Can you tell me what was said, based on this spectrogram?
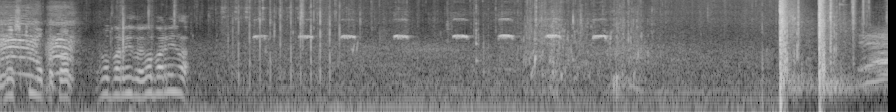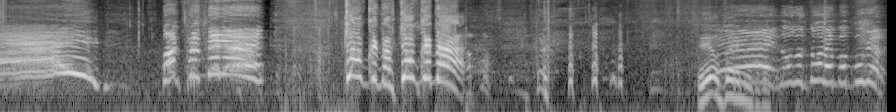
Имаш кило потап. Робар нидла, робар нидла. Пак пред мене! Топката, в топката! Е, удари ми. Еј, много доле, бабугар!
